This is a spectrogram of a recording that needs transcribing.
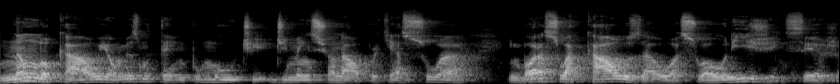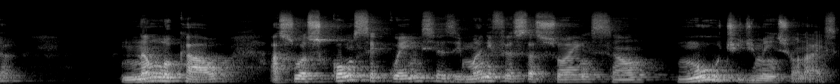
não local e ao mesmo tempo multidimensional, porque a sua, embora a sua causa ou a sua origem seja não local, as suas consequências e manifestações são multidimensionais.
